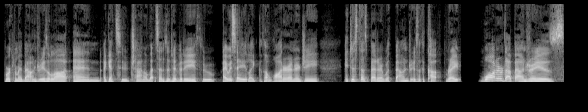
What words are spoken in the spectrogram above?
worked on my boundaries a lot and I get to channel that sensitivity through, I would say like the water energy it just does better with boundaries, like a cup, right? Water without boundaries.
